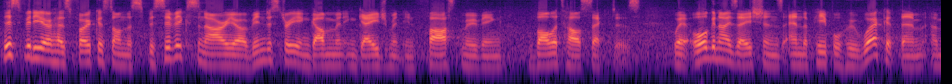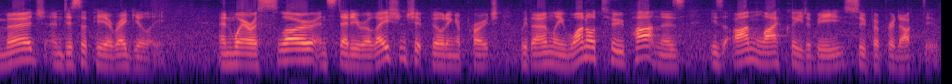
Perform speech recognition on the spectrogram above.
This video has focused on the specific scenario of industry and government engagement in fast moving, volatile sectors, where organisations and the people who work at them emerge and disappear regularly and where a slow and steady relationship building approach with only one or two partners is unlikely to be super productive.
